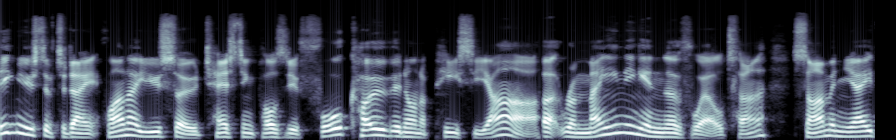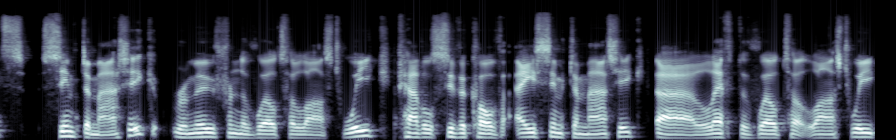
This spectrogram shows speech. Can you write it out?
big news of today Juan Ayuso testing positive for COVID on a PCR, but remaining in the Vuelta. Simon Yates symptomatic, removed from the Vuelta last week. Pavel Sivakov asymptomatic, uh, left the Vuelta last week.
